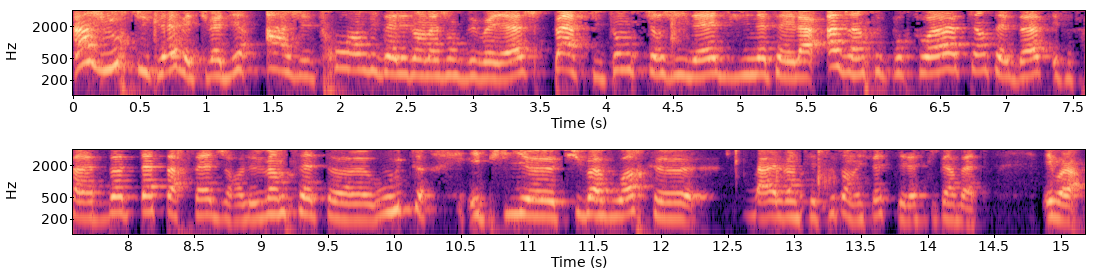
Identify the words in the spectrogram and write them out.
un jour tu te lèves et tu vas dire, ah j'ai trop envie d'aller dans l'agence de voyage, paf, tu tombes sur Ginette, Ginette elle est là, ah j'ai un truc pour toi, tiens telle date, et ce sera la bonne date parfaite, genre le 27 euh, août, et puis euh, tu vas voir que bah, le 27 août en effet c'était la super date. Et voilà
